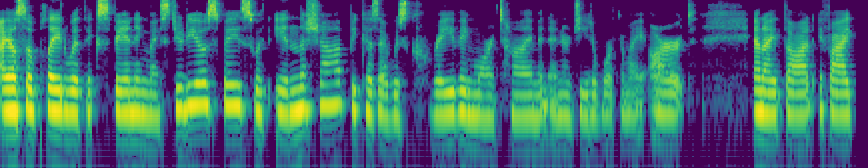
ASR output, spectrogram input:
I also played with expanding my studio space within the shop because I was craving more time and energy to work on my art. And I thought if I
